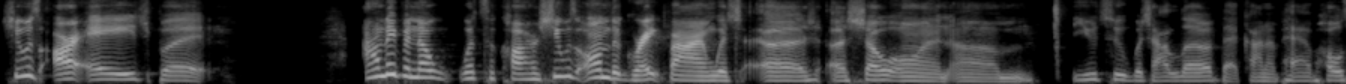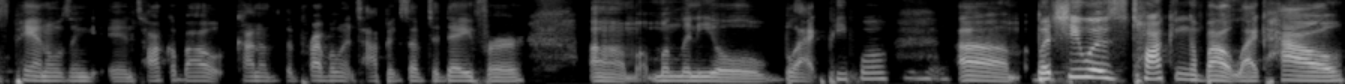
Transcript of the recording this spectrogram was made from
she was our age, but I don't even know what to call her. She was on the Grapevine, which uh, a show on um YouTube, which I love, that kind of have host panels and, and talk about kind of the prevalent topics of today for um, millennial Black people. Mm-hmm. Um, but she was talking about like how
